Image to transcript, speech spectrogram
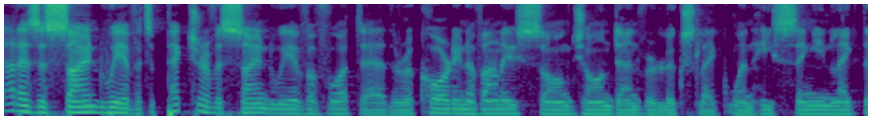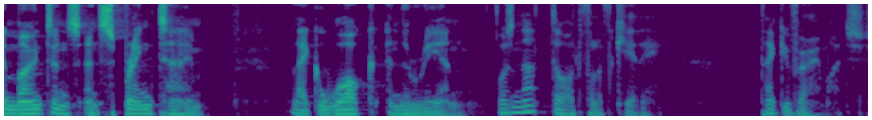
That is a sound wave. It's a picture of a sound wave of what uh, the recording of Annie's song John Denver looks like when he's singing like the mountains in springtime, like a walk in the rain. Wasn't that thoughtful of Katie? Thank you very much.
